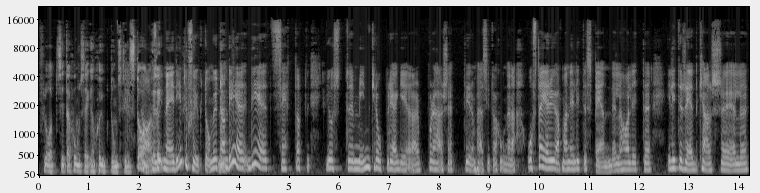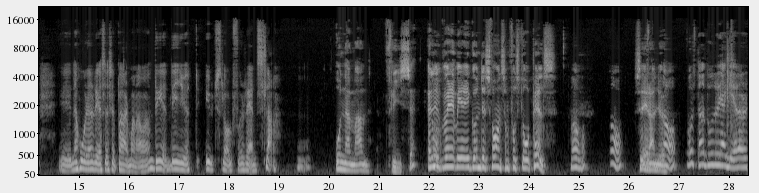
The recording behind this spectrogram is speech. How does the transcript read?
förlåt, citationstecken sjukdomstillstånd? Ja, nej, det är inte sjukdom utan det är, det är ett sätt att just eh, min kropp reagerar på det här sättet i de här situationerna. Ofta är det ju att man är lite spänd eller har lite, är lite rädd kanske eller eh, när håren reser sig på armarna. Det, det är ju ett utslag för rädsla. Och när man fryser? Eller är, vad är det Gunde Svan som får ståpäls? Ja, ja. Säger han ju. Ja, och då reagerar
